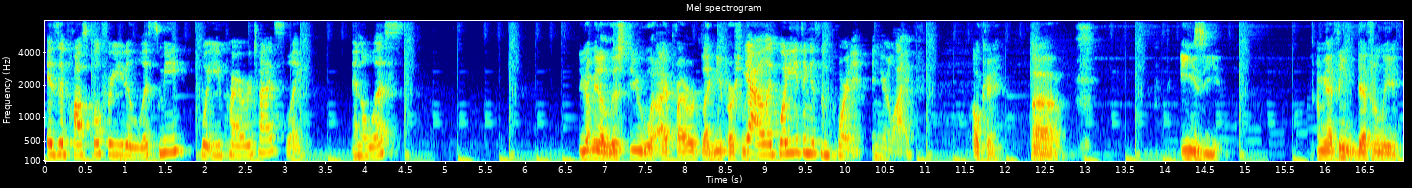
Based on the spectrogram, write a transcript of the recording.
Is it possible for you to list me what you prioritize, like in a list? You got me to list you what I prioritize, like me personally? Yeah, like what do you think is important in your life? Okay. Uh, easy. I mean, I think definitely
